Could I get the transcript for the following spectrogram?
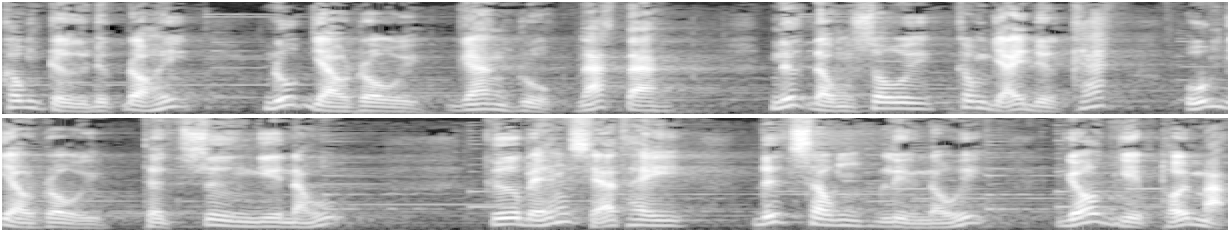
không trừ được đói, nuốt vào rồi gan ruột nát tan. Nước đồng sôi không giải được khát, uống vào rồi thịt xương như nấu. Cưa bén xẻ thay, đứt sông liền nối, gió nghiệp thổi mặt,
